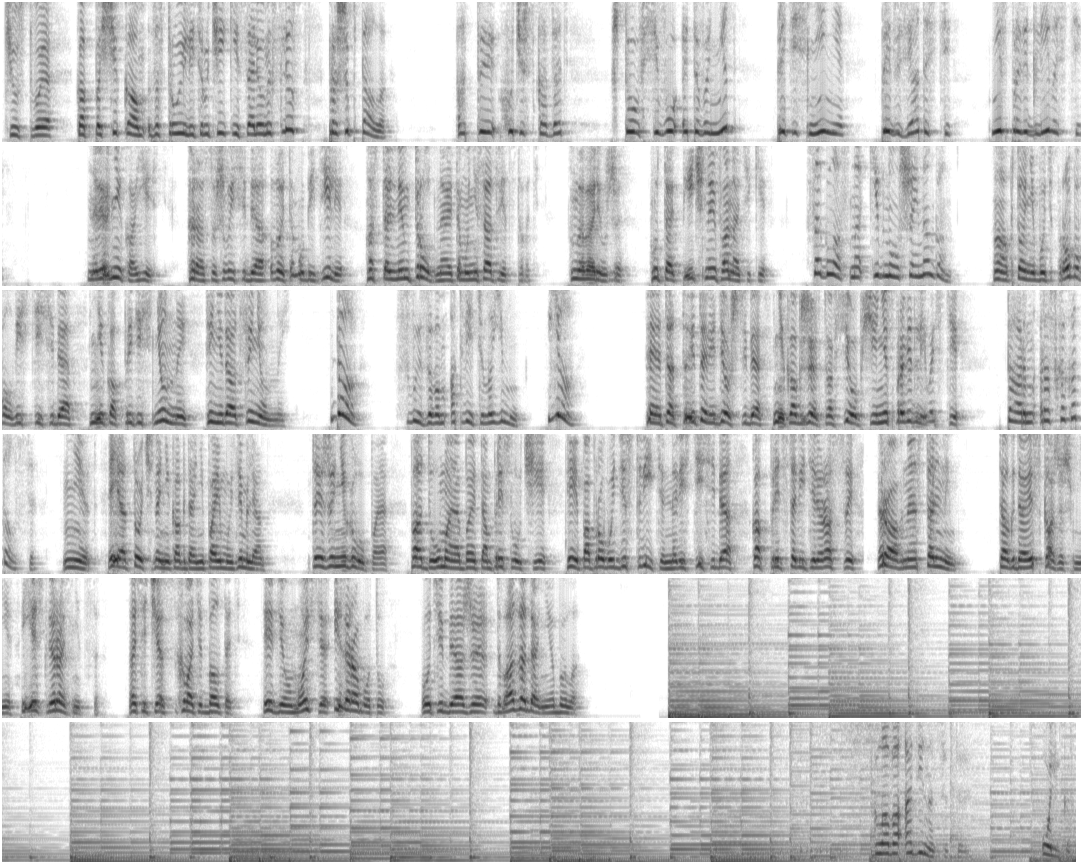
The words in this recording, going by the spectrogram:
Чувствуя, как по щекам заструились ручейки соленых слез, прошептала. «А ты хочешь сказать, что всего этого нет? Притеснения, предвзятости, несправедливости?» «Наверняка есть. Раз уж вы себя в этом убедили, остальным трудно этому не соответствовать. Говорю же, утопичные фанатики. Согласно кивнул Шейнаган. А кто-нибудь пробовал вести себя не как притесненный и недооцененный? Да, с вызовом ответила ему. Я. Это ты-то ведешь себя не как жертва всеобщей несправедливости. Тарн расхохотался. Нет, я точно никогда не пойму землян. Ты же не глупая. Подумай об этом при случае и попробуй действительно вести себя как представитель расы, равный остальным. Тогда и скажешь мне, есть ли разница. А сейчас хватит болтать. Иди умойся и за работу. У тебя же два задания было. Глава одиннадцатая. Ольга.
